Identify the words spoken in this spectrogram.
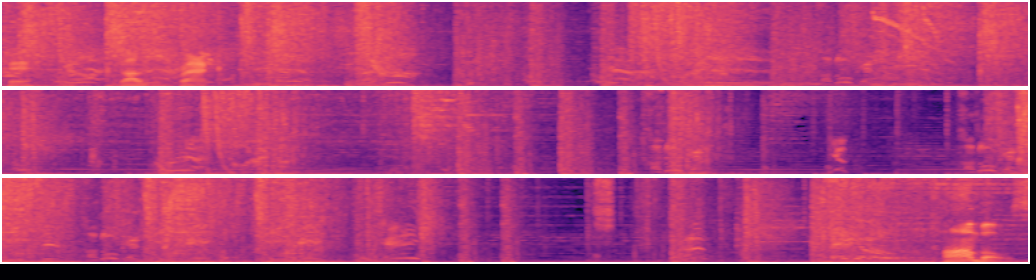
okay. Got him crack. Combos.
